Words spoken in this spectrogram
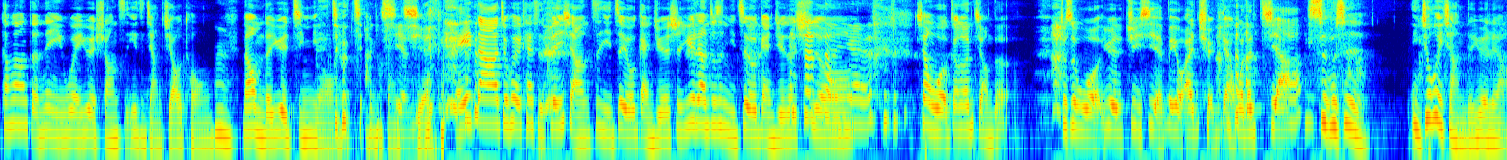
刚刚的那一位月双子一直讲交通，嗯，然后我们的月金牛 就讲钱，哎，大家就会开始分享自己最有感觉的事，月亮就是你最有感觉的事哦。像我刚刚讲的。就是我月巨蟹没有安全感，我的家是不是？你就会讲你的月亮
